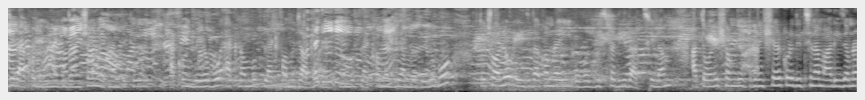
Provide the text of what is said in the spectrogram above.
যে দেখো নৈহাটি জাংশন এখান থেকে এখন বেরোবো। এক নম্বর প্ল্যাটফর্মে যাব। এক নম্বর প্ল্যাটফর্মে গিয়ে আমরা বেরোবো। তো চলো, এই যে দেখো আমরা এই ওভারব্রিজটা দিয়ে যাচ্ছিলাম। আর তোমাদের সঙ্গে একটুখানি শেয়ার করে দিচ্ছিলাম। আর এই যে আমরা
